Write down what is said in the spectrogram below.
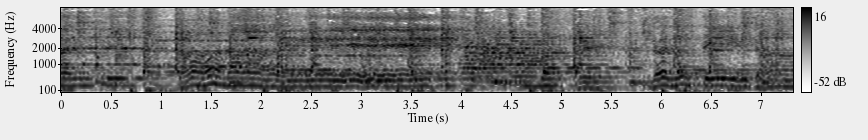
कल से खाना है। मत गलते जान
